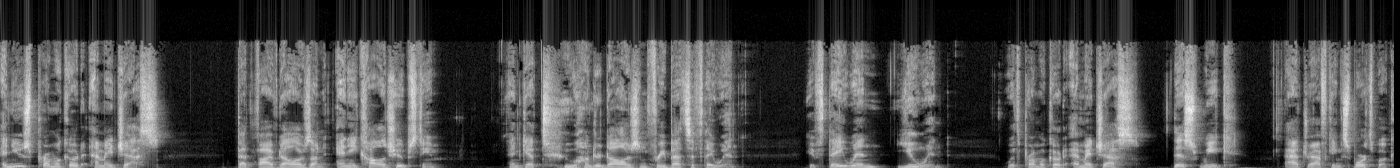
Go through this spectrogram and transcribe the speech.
and use promo code MHS. Bet $5 on any college hoops team and get $200 in free bets if they win. If they win, you win with promo code MHS this week at DraftKings Sportsbook.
